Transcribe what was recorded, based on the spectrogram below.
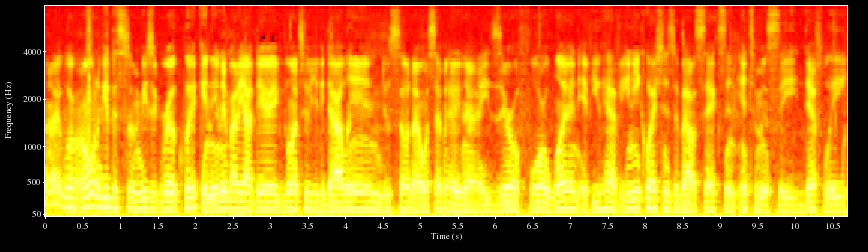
All right. Well, I want to get this some music real quick, and anybody out there, if you want to, you can dial in, do so 917-899-8041. If you have any questions about sex and intimacy, definitely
